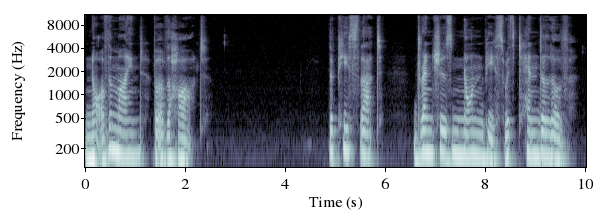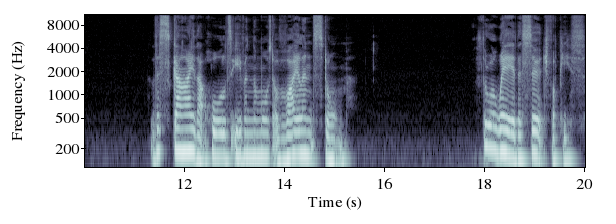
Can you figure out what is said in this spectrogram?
not of the mind, but of the heart. The peace that drenches non peace with tender love. The sky that holds even the most violent storm. Throw away the search for peace.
